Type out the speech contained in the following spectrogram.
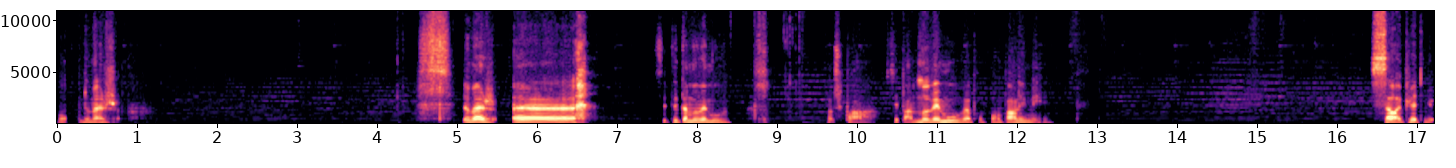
Bon, dommage. Dommage. Euh, c'était un mauvais move c'est pas, c'est pas un mauvais move à proprement parler, mais ça aurait pu être mieux.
